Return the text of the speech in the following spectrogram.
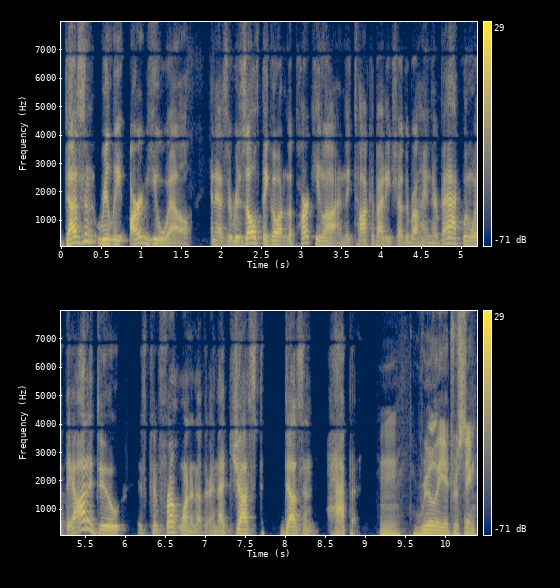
doesn't really argue well. And as a result they go out in the parking lot and they talk about each other behind their back when what they ought to do is confront one another. And that just doesn't happen Mm, really interesting.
